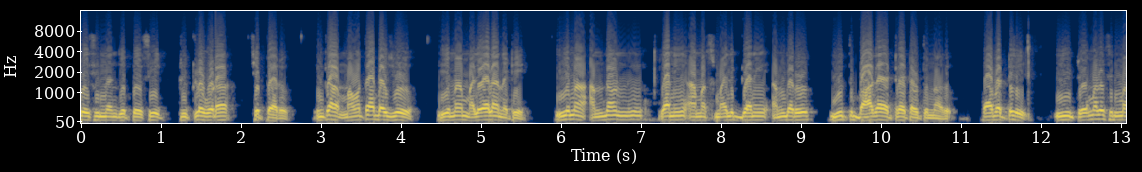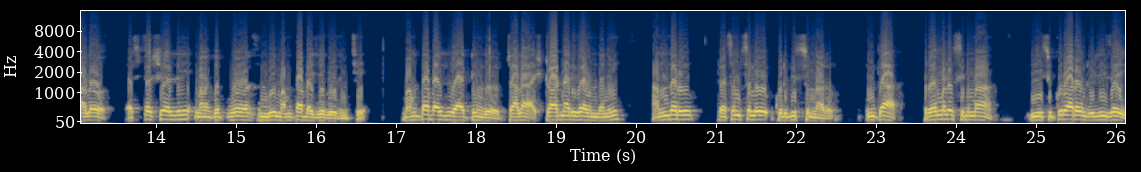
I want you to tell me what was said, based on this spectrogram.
చేసిందని చెప్పేసి ట్విట్లో కూడా చెప్పారు. ఇంకా మమతా బైజు ఈమె మలయాళ నటి. ఈమె అందం గాని ఆమె స్మైల్ గాని అందరూ యూత్ బాగా అట్రాక్ట్ అవుతున్నారు. కాబట్టి ఈ ప్రేమల సినిమాలో ఎస్పెషల్లీ మనం చెప్పుకోవాల్సింది మమతా బైజీ గురించి. మమతా బైజు యాక్టింగ్ చాలా ఎక్స్ట్రాడినరీగా ఉందని అందరూ ప్రశంసలు కురిపిస్తున్నారు. ఇంకా ప్రేమలు సినిమా ఈ శుక్రవారం రిలీజ్ అయి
